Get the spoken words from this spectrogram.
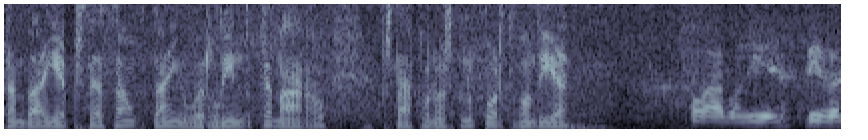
também a percepção que tem o Arlindo Camarro, que está connosco no Porto. Bom dia. Olá, bom dia. Viva.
